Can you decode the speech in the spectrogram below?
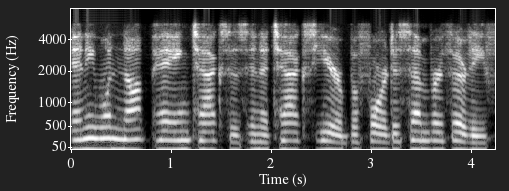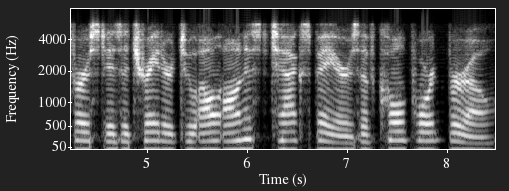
Anyone not paying taxes in a tax year before December 31 is a traitor to all honest taxpayers of Coalport Borough.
